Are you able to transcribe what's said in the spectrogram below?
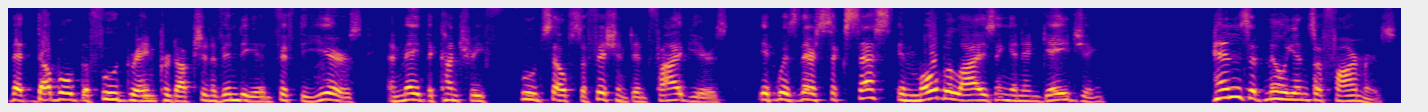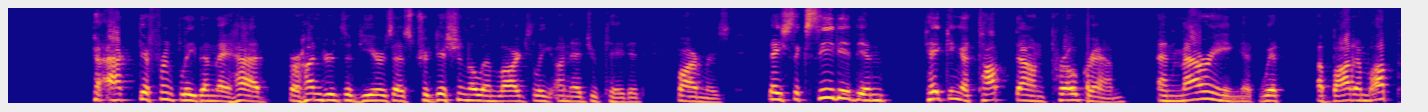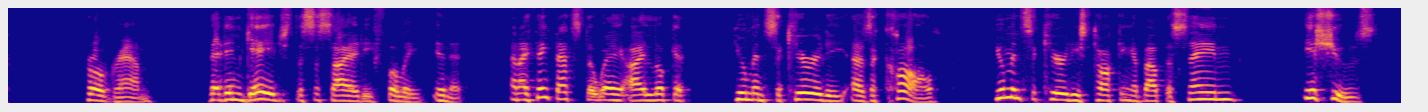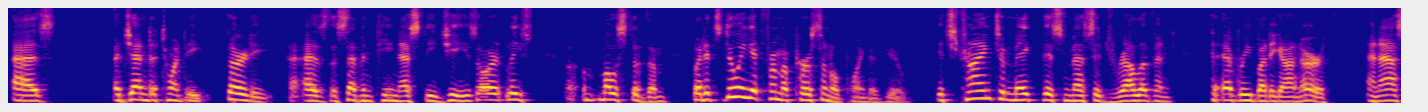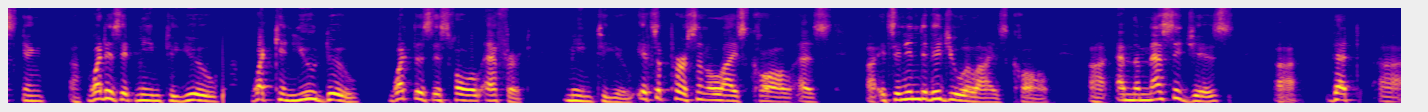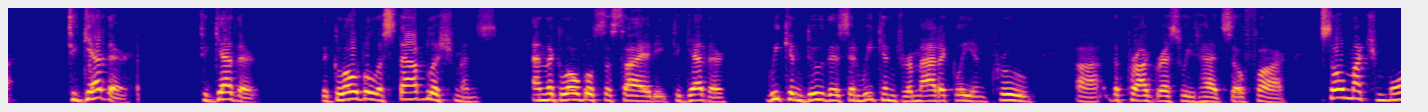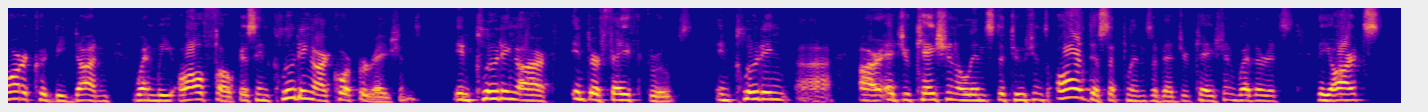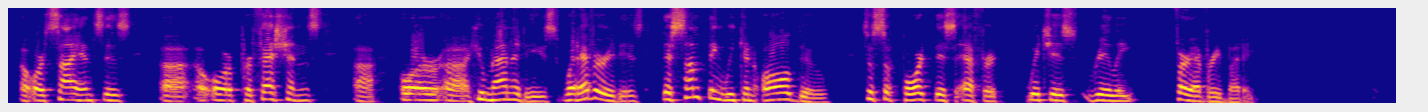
that doubled the food grain production of India in 50 years and made the country food self sufficient in five years. It was their success in mobilizing and engaging tens of millions of farmers to act differently than they had for hundreds of years as traditional and largely uneducated farmers. They succeeded in taking a top down program and marrying it with a bottom up program that engaged the society fully in it. And I think that's the way I look at human security as a call. Human security is talking about the same issues as Agenda 2030, as the 17 SDGs, or at least uh, most of them, but it's doing it from a personal point of view. It's trying to make this message relevant to everybody on earth and asking, uh, what does it mean to you? What can you do? What does this whole effort mean to you? It's a personalized call as uh, it's an individualized call. Uh, and the message is uh, that uh, together together, the global establishments and the global society together, we can do this and we can dramatically improve uh, the progress we've had so far. So much more could be done when we all focus, including our corporations, including our interfaith groups, including uh, our educational institutions, all disciplines of education, whether it's the arts or sciences uh, or professions, uh, or uh, humanities, whatever it is, there's something we can all do to support this effort, which is really for everybody.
